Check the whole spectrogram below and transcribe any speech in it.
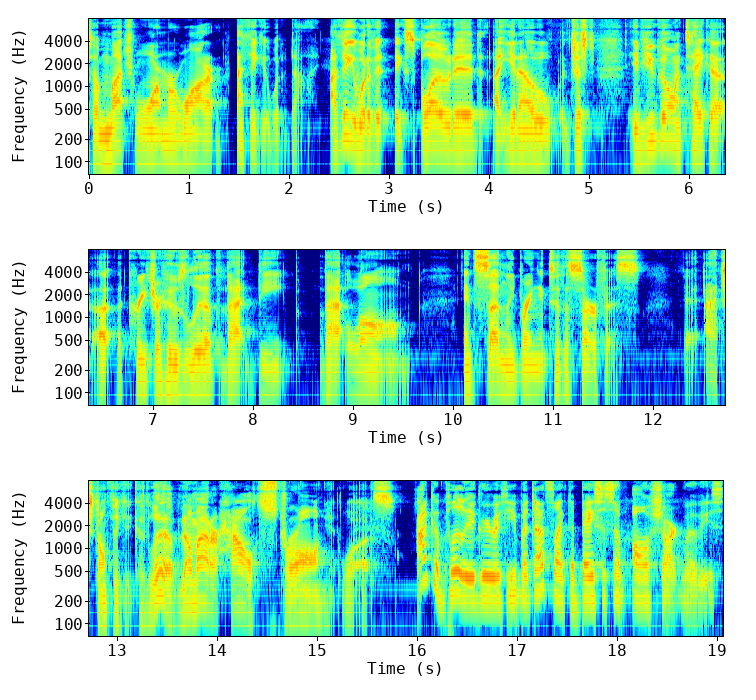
to much warmer water, I think it would have died. I think it would have exploded. Uh, you know, just if you go and take a, a, a creature who's lived that deep, that long, and suddenly bring it to the surface, I just don't think it could live, no matter how strong it was. I completely agree with you, but that's like the basis of all shark movies.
